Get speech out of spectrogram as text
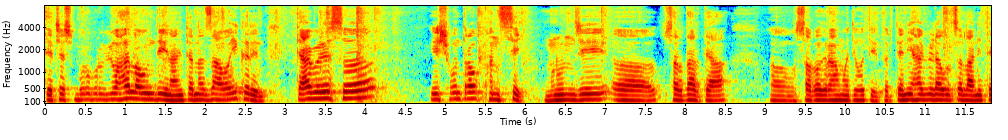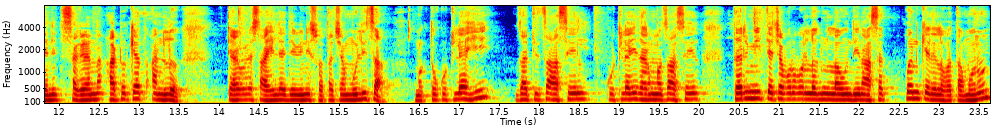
त्याच्याबरोबर विवाह लावून देईन आणि त्यांना जावाई करेन. त्यावेळेस यशवंतराव फणसे म्हणून जे सरदार त्या सभागृहामध्ये होते तर त्यांनी हा विडा उचलला आणि त्यांनी सगळ्यांना आटोक्यात आणलं. त्यावेळेस अहिल्यादेवीने स्वतःच्या मुलीचा मग तो कुठल्याही जातीचा असेल कुठल्याही धर्माचा असेल तर मी त्याच्याबरोबर लग्न लावून देईन असा पण केलेला होता. म्हणून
